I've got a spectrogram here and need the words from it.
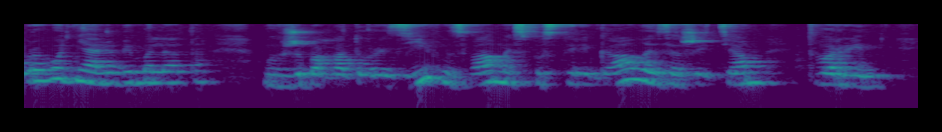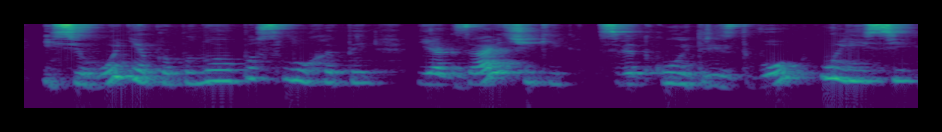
Доброго дня, любі малята! Ми вже багато разів з вами спостерігали за життям тварин. І сьогодні я пропоную послухати, як зайчики святкують Різдво у лісі.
